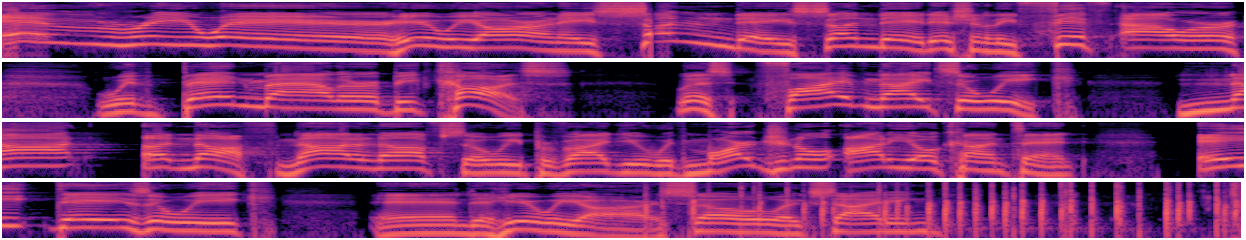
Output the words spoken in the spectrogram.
everywhere. Here we are on a Sunday, Sunday edition of the fifth hour with Ben Maller because, listen, five nights a week, not enough, not enough. So we provide you with marginal audio content eight days a week. And here we are. So exciting.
